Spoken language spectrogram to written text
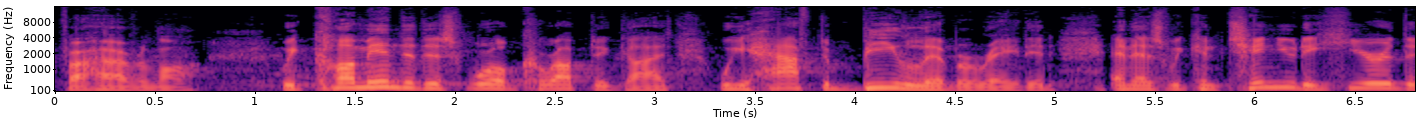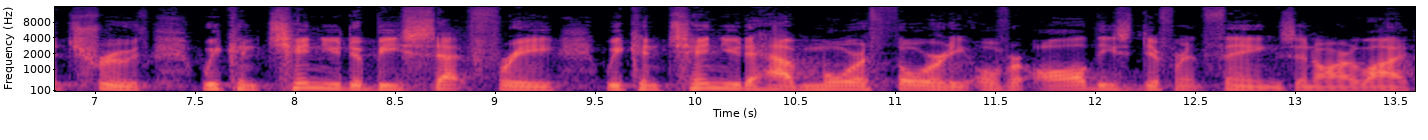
for however long. We come into this world corrupted, guys. We have to be liberated. And as we continue to hear the truth, we continue to be set free. We continue to have more authority over all these different things in our life.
